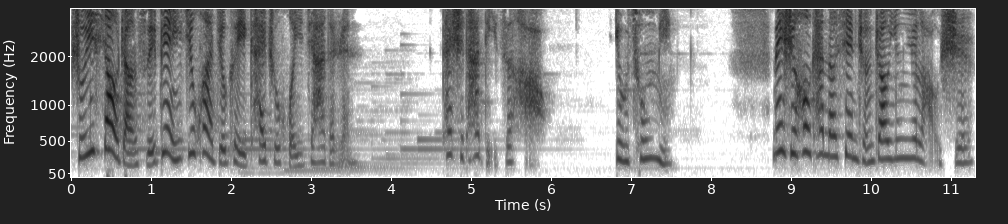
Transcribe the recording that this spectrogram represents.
属于校长随便一句话就可以开除回家的人。但是他底子好，又聪明。那时候看到县城招英语老师，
